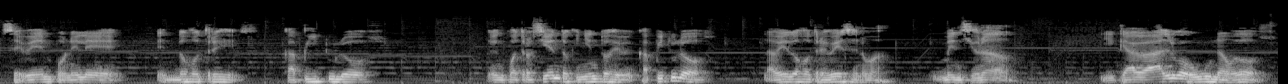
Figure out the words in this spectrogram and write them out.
se ven, ponele en dos o tres capítulos, en 400, 500 capítulos, la ve dos o tres veces nomás, mencionada. Y que haga algo una o dos.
